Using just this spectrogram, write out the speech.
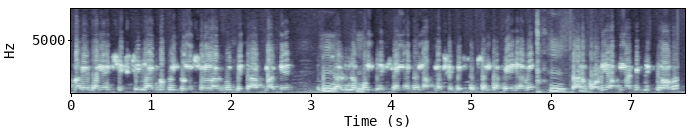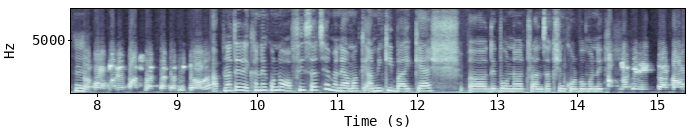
আপনাকে জানেন সিক্সটি লাখ রুপি ডোনেশন লাগবে যেটা আপনাকে রেজাল্ট যখন দেখে নেবেন আপনার স্যাটিসফ্যাকশনটা পেয়ে যাবেন। তারপরে আপনাকে দিতে হবে। তারপর আপনাকে পাঁচ লাখ টাকা দিতে হবে। আপনাদের এখানে কোনো অফিস আছে? মানে আমাকে আমি কি বাই ক্যাশ দেবো না ট্রানজাকশন করব? মানে আপনাকে এক টাকাও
